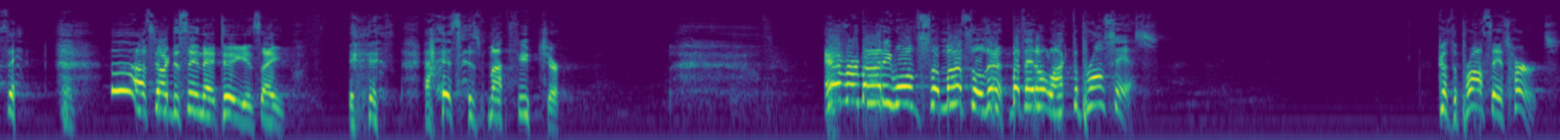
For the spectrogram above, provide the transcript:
said, ah, I started to send that to you and say, this is my future. Everybody wants the muscles, but they don't like the process. Because the process hurts.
